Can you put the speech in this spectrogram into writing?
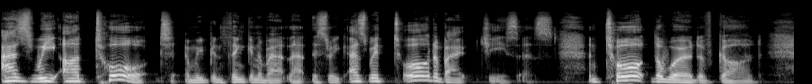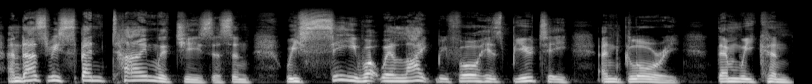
as we are taught, and we've been thinking about that this week, as we're taught about Jesus and taught the word of God, and as we spend time with Jesus and we see what we're like before his beauty and glory, then we can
